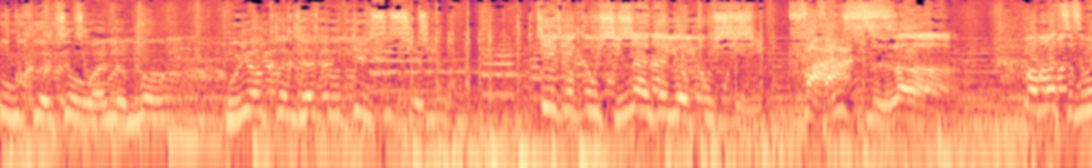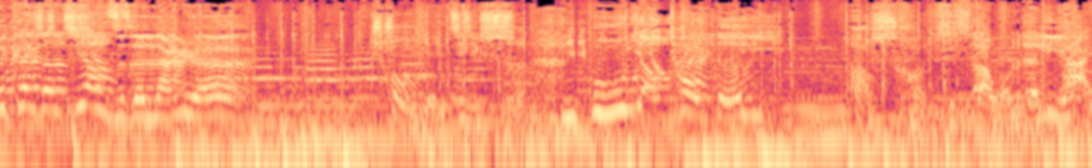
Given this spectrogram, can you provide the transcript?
功课做完了吗？不要看太多电视节目。这个不行，那个又不行，烦死了！妈妈怎么会看上这样子的男人？臭眼镜蛇，你不要太得意，到时候你就知道我们的厉害。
